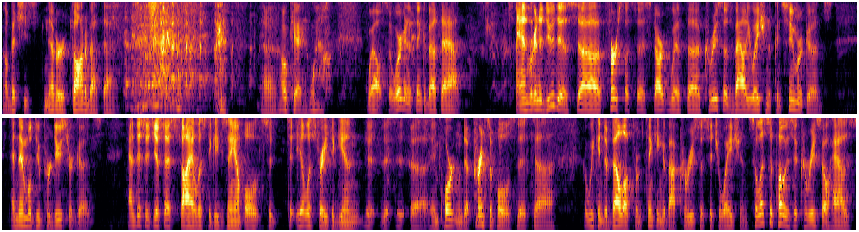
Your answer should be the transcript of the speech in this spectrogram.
I'll bet she's never thought about that. uh, okay, well, well, so we're going to think about that. And we're going to do this. Uh, first, let's uh, start with uh, Crusoe's valuation of consumer goods and then we'll do producer goods. And this is just a stylistic example to, to illustrate, again, the, the uh, important uh, principles that uh, we can develop from thinking about Crusoe's situation. So let's suppose that Crusoe has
